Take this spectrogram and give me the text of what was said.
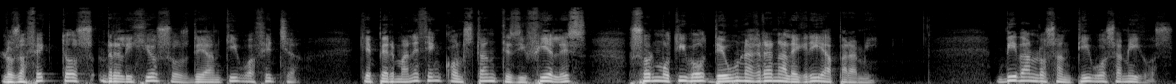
Los afectos religiosos de antigua fecha que permanecen constantes y fieles son motivo de una gran alegría para mí. Vivan los antiguos amigos.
